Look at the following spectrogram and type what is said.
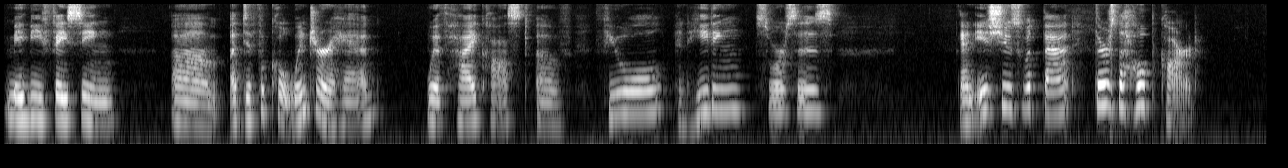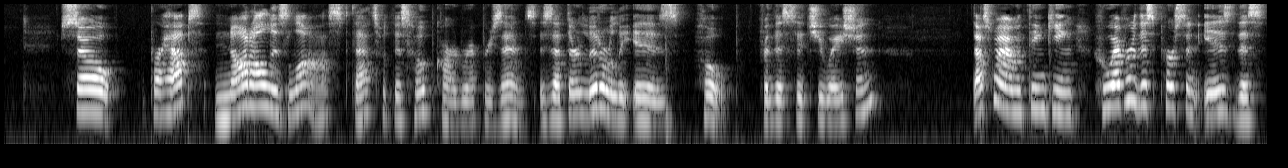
may be facing um, a difficult winter ahead with high cost of fuel and heating sources and issues with that. There's the hope card. So perhaps not all is lost. That's what this hope card represents, is that there literally is hope for this situation. That's why I'm thinking whoever this person is, this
